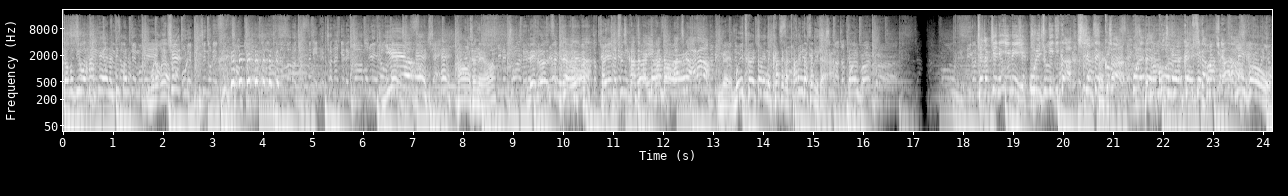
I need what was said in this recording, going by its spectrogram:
더블디와 함께하는 특별한 뭐라고요? 칠. 예! 당황하셨네요. 네, 그렇습니다. 왜냐면 저희에게 준 가사가 이 가사와 맞지가 않아. 네, 모니터에 떠 있는 가사가 다른 가사입니다. 제작진이 이미 우리 죽이기가 시작됐구만. 올해는 고해 기가 막히다. 아미고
